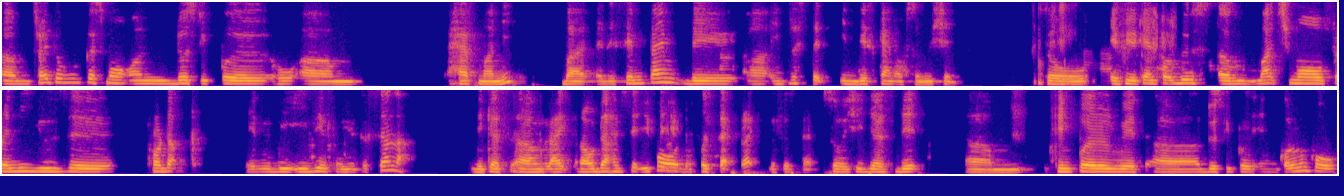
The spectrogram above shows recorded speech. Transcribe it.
um, try to focus more on those people who um, have money, but at the same time, they are interested in this kind of solution. Okay. So if you can produce a much more friendly user product, it will be easier for you to sell. Lah because um, like Raudhah have said before, the first step, right? The first step. So she just did um, simple with uh, those people in Kuala Lumpur,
